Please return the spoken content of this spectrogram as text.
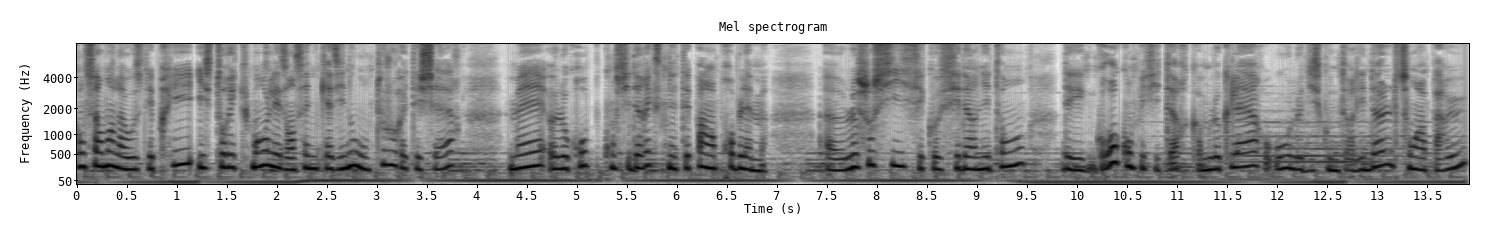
Concernant la hausse des prix, historiquement, les enseignes casinos ont toujours été chères, mais euh, le groupe considérait que ce n'était pas un problème. Euh, le souci, c'est qu'au ces derniers temps, des gros compétiteurs comme Leclerc ou le discounter Lidl sont apparus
